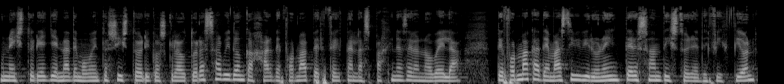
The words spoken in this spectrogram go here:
una historia llena de momentos históricos que el autor ha sabido encajar de forma perfecta en las páginas de la novela, de forma que además de vivir una interesante historia de ficción,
